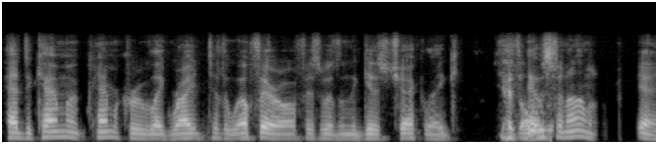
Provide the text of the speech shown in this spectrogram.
had the camera camera crew like ride to the welfare office with him to get his check. Like That's all. it was phenomenal. Yeah.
